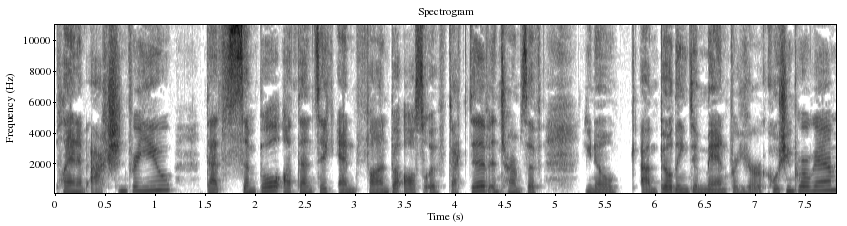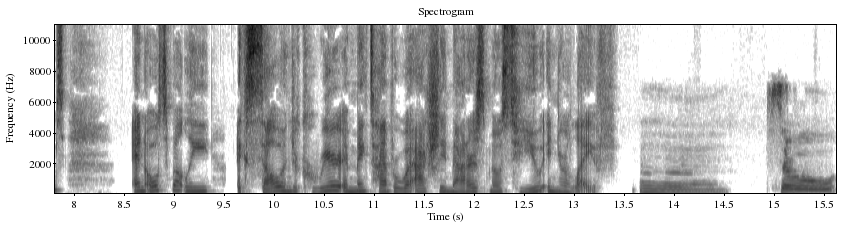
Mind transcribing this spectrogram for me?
plan of action for you that's simple, authentic, and fun, but also effective in terms of, you know, um, building demand for your coaching programs. And ultimately, excel in your career and make time for what actually matters most to you in your life. Mm, so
